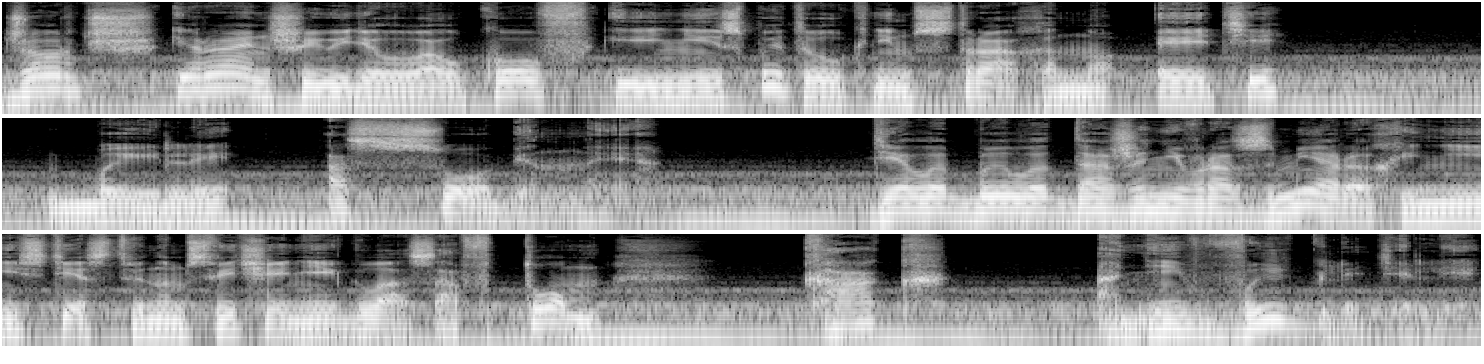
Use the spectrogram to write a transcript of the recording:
Джордж и раньше видел волков и не испытывал к ним страха, но эти были особенные. Дело было даже не в размерах и неестественном свечении глаз, а в том, как они выглядели.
